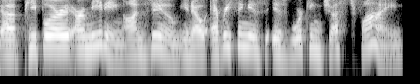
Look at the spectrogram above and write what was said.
uh, people are, are meeting on zoom you know everything is is working just fine.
